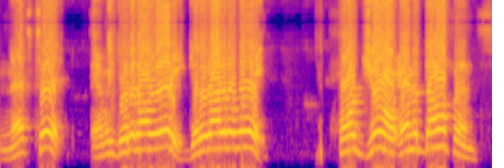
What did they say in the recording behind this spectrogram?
And that's it. And we did it already. Get it out of the way. For Joe and the Dolphins,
